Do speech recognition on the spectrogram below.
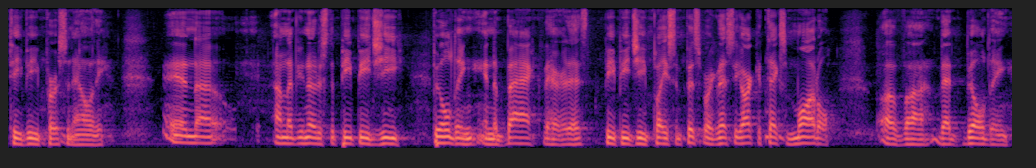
TV personality. And uh, I don't know if you noticed the PPG building in the back there. That's PPG Place in Pittsburgh. That's the architect's model of uh, that building.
